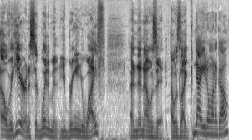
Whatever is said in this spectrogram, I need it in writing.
over here." And I said, "Wait a minute, you're bringing your wife?" And then that was it. I was like, now you don't want to go?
